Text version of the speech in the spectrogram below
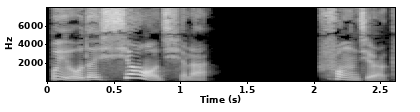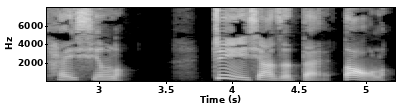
不由得笑起来。凤姐儿开心了，这一下子逮到了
